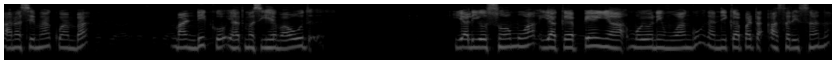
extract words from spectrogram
Anasema kwamba maandiko ya hatmasihe maud yaliyosomwa yakapenya moyoni mwangu na nikapata athari sana.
